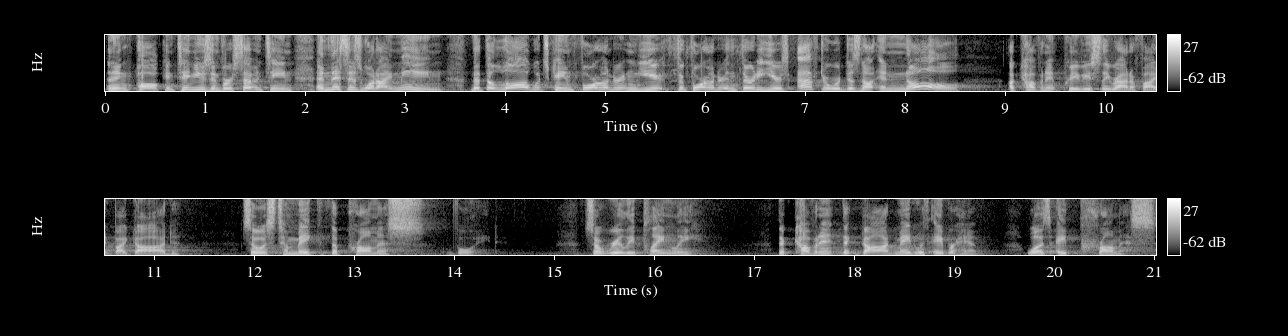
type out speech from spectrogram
And then Paul continues in verse 17, and this is what I mean that the law which came 400 430 years afterward does not annul a covenant previously ratified by God so as to make the promise void. So, really plainly, the covenant that God made with Abraham was a promise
